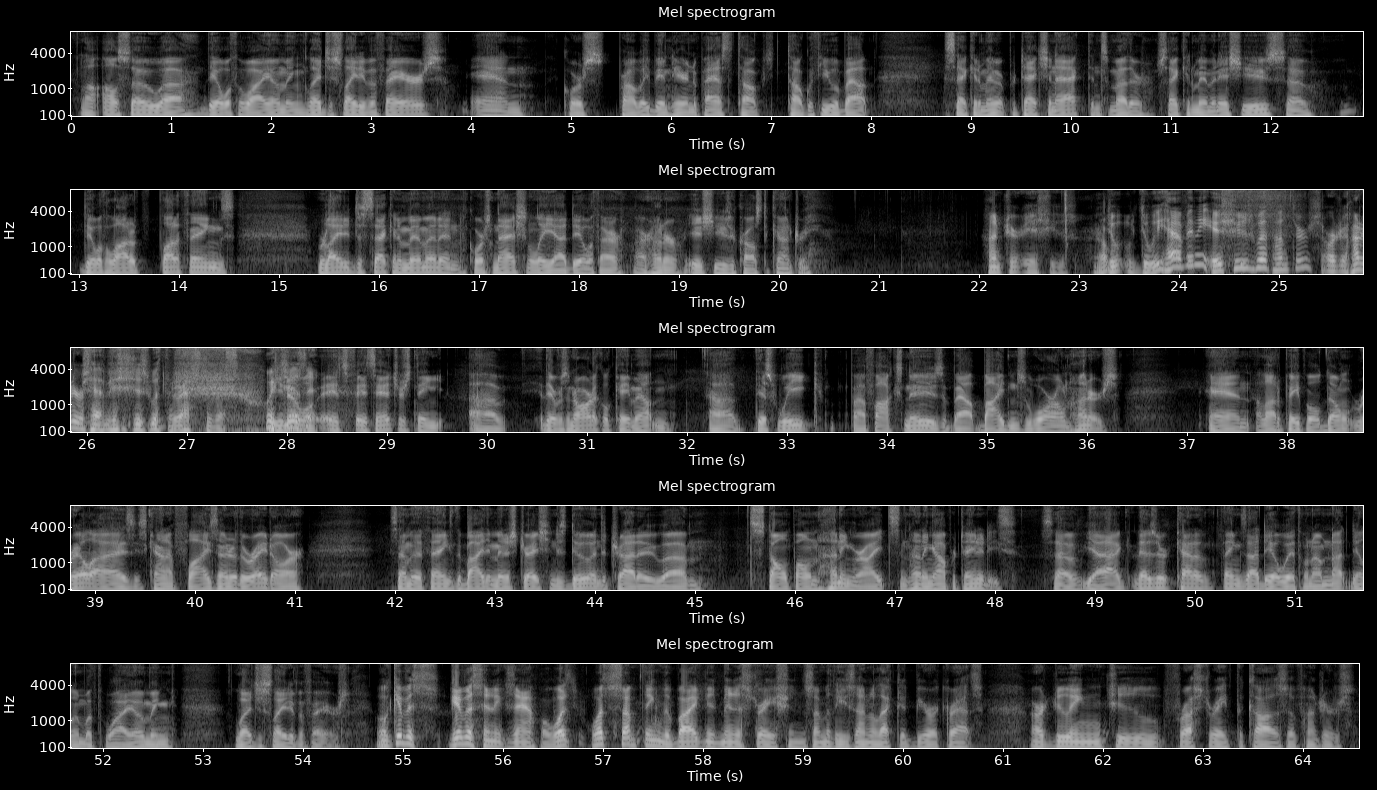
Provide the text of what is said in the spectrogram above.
I also uh, deal with the Wyoming legislative affairs, and of course, probably been here in the past to talk talk with you about Second Amendment Protection Act and some other Second Amendment issues. So deal with a lot of a lot of things related to Second Amendment, and of course nationally, I deal with our our hunter issues across the country. Hunter issues. Yep. Do, do we have any issues with hunters, or do hunters have issues with the rest of us? Which you know, is it? It's it's interesting. Uh, there was an article came out in, uh, this week by Fox News about Biden's war on hunters, and a lot of people don't realize it kind of flies under the radar. Some of the things the Biden administration is doing to try to um, stomp on hunting rights and hunting opportunities. So, yeah, I, those are kind of things I deal with when I'm not dealing with Wyoming legislative affairs. Well, give us give us an example. What what's something the Biden administration, some of these unelected bureaucrats, are doing to frustrate the cause of hunters?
